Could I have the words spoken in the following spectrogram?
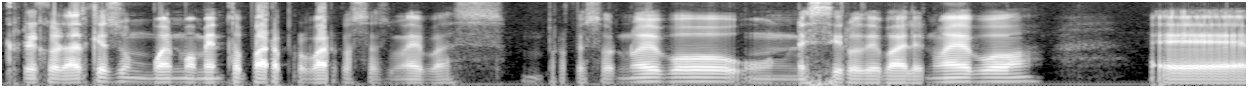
recordad que es un buen momento para probar cosas nuevas. Un profesor nuevo, un estilo de baile nuevo, eh,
